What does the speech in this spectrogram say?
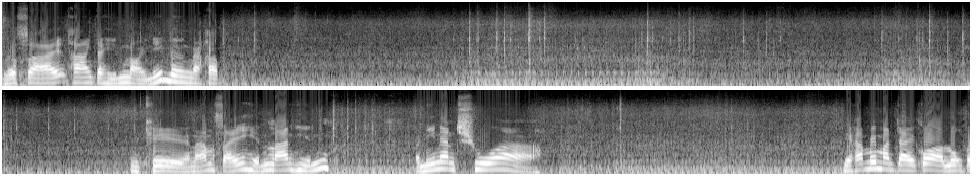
เลี้ยวซ้ายทางจะหินหน่อยนิดนึงนะครับโอเค น้ำใสเห็นลานหิน อันนี้แน่นชัวเนี่ยครับไม่มั่นใจก็ลงไป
